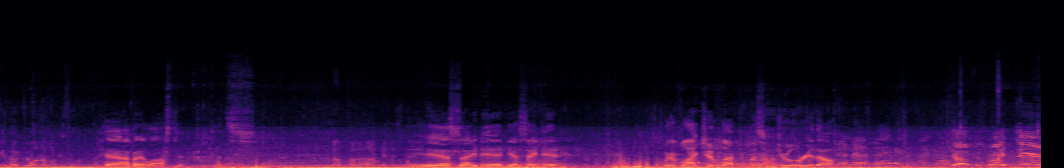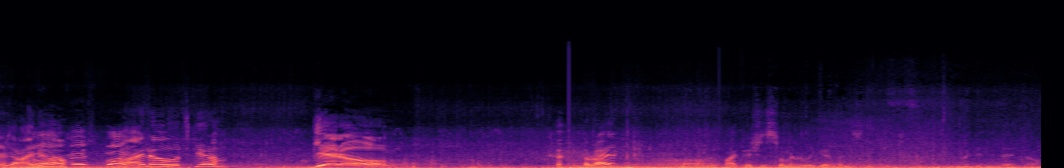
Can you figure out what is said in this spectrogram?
You hooked one of them. Yeah, but I lost it. That's, Don't put a hook in this thing. yes, I did. Yes, I did. Would have liked to have left him with some jewelry, though. Yup, it's right there. I know. I know. Let's get him. Get him! All right? Oh, my fish is swimming really good, but he's not getting bit though.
